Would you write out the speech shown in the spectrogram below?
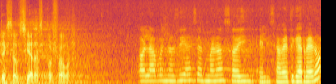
desahuciadas, por favor. Hola, buenos días hermanos, soy Elizabeth Guerrero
